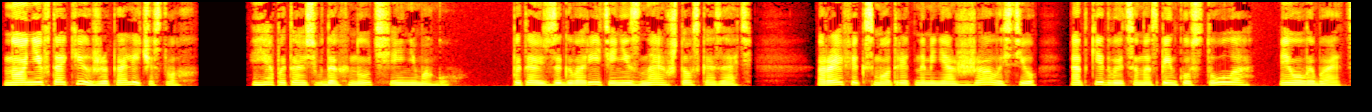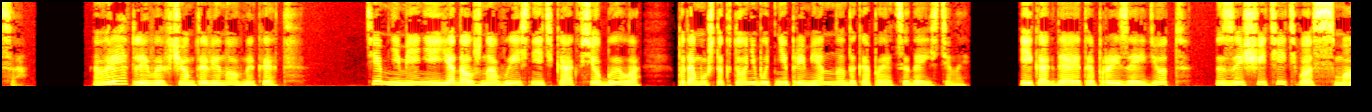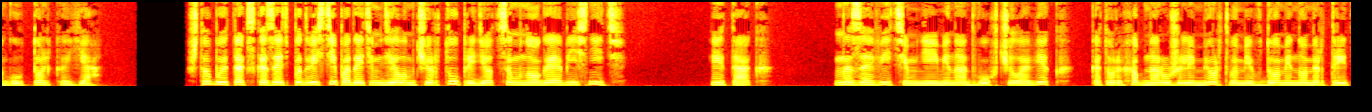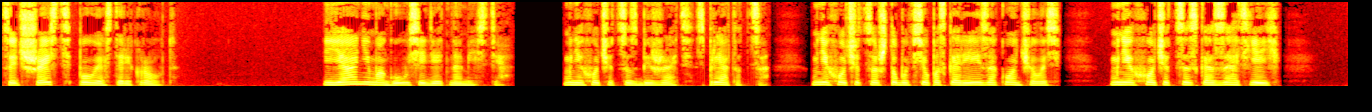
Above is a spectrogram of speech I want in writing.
но не в таких же количествах. Я пытаюсь вдохнуть и не могу. Пытаюсь заговорить и не знаю, что сказать. Рефик смотрит на меня с жалостью, откидывается на спинку стула и улыбается. Вряд ли вы в чем-то виновны, Кэт. Тем не менее, я должна выяснить, как все было — потому что кто-нибудь непременно докопается до истины. И когда это произойдет, защитить вас смогу только я. Чтобы, так сказать, подвести под этим делом черту, придется многое объяснить. Итак, назовите мне имена двух человек, которых обнаружили мертвыми в доме номер 36 по Уэстерик-Роуд. Я не могу усидеть на месте. Мне хочется сбежать, спрятаться, мне хочется, чтобы все поскорее закончилось. Мне хочется сказать ей...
